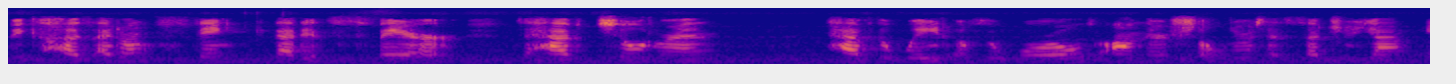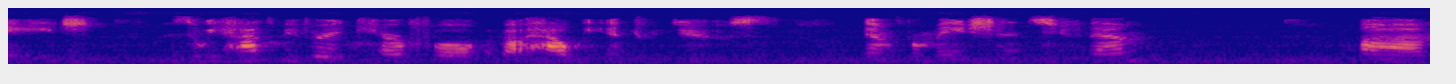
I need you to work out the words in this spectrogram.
because I don't think that it's fair to have children have the weight of the world on their shoulders at such a young age. So we have to be very careful about how we introduce information to them. Um,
